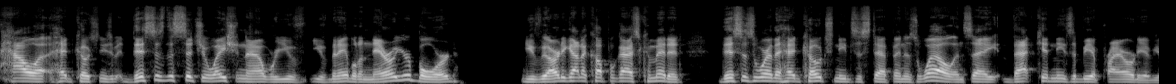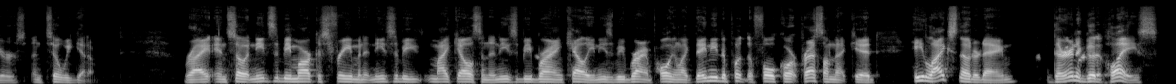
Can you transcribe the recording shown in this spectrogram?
how a head coach needs to be. This is the situation now where you've you've been able to narrow your board. You've already got a couple guys committed. This is where the head coach needs to step in as well and say that kid needs to be a priority of yours until we get him. Right. And so it needs to be Marcus Freeman. It needs to be Mike Elston. It needs to be Brian Kelly. It needs to be Brian Polian. Like they need to put the full court press on that kid. He likes Notre Dame. They're in a good place.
